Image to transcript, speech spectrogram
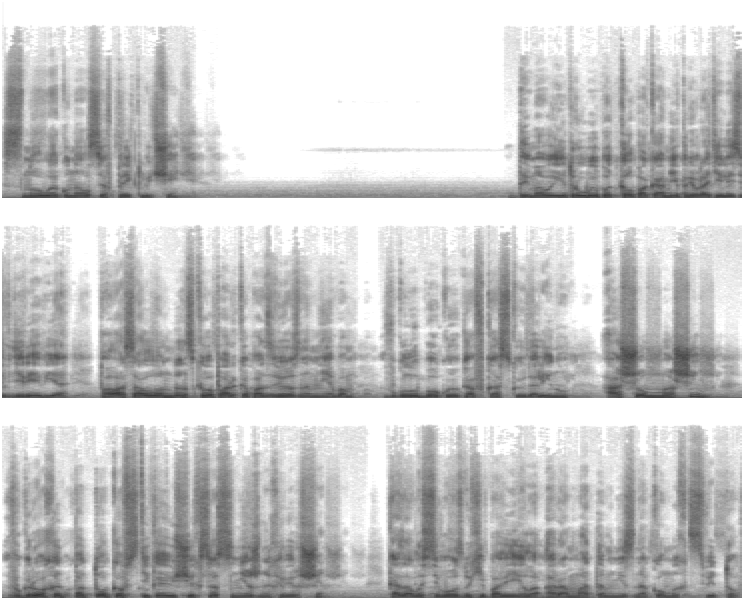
снова окунался в приключения. Дымовые трубы под колпаками превратились в деревья, полоса лондонского парка под звездным небом в глубокую Кавказскую долину, а шум машин в грохот потоков, стекающих со снежных вершин. Казалось, в воздухе повеяло ароматом незнакомых цветов.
